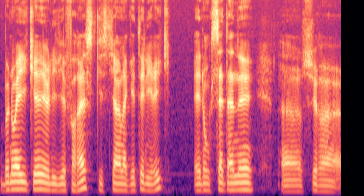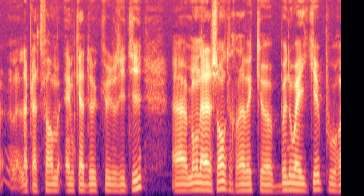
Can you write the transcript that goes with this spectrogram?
Benoît Hickey et Olivier Forest, qui se tient à la Gaieté Lyrique. Et donc cette année sur la plateforme MK2 Curiosity. Mais on a la chance d'être avec Benoît Hickey pour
